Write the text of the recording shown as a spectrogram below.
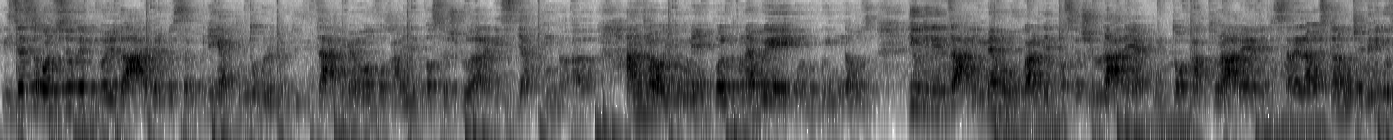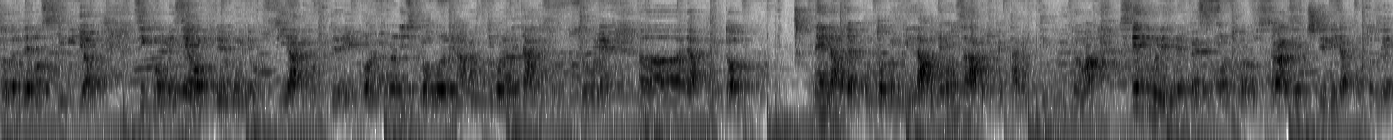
Il sesto consiglio che vi voglio dare per questa rubrica è appunto quello di utilizzare i memo vocali del vostro cellulare che sia un uh, Android, un Apple, un Huawei, un Windows. Di utilizzare il memo vocale del vostro cellulare e appunto catturare e registrare la vostra voce per i sopra dei vostri video. Siccome sia i computer Windows sia i computer Apple non dispongono di una particolarità di soluzione uh, appunto nell'audio appunto quindi l'audio non sarà perfettamente pulito ma se volete un effetto molto professionale se ci tenete appunto se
